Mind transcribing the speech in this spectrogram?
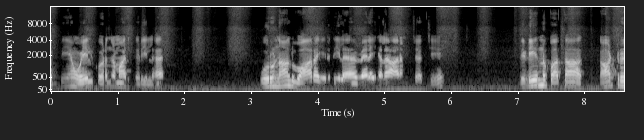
அப்பயும் வெயில் குறைஞ்ச மாதிரி தெரியல. ஒரு நாள் வார இறுதியில் வேலைகளை ஆரம்பிச்சாச்சு. திடீர்னு பார்த்தா காற்று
